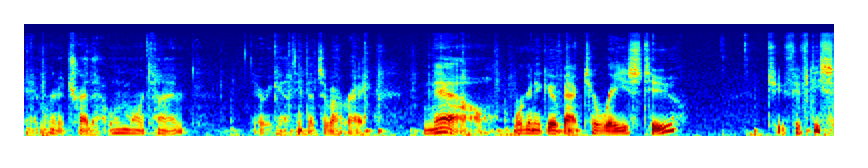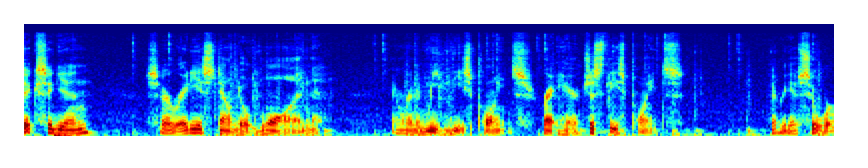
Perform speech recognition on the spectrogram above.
And we're going to try that one more time. There we go, I think that's about right. Now, we're going to go back to raise 2, 256 again. So radius down to 1. And we're going to meet these points right here, just these points. There we go, so we're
